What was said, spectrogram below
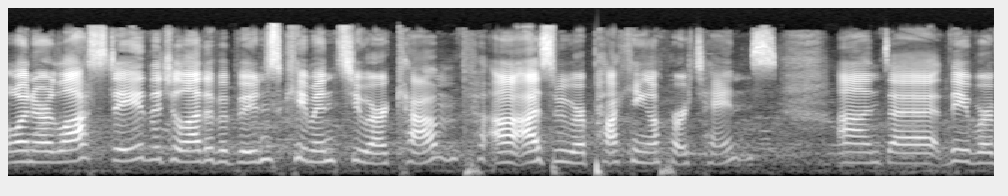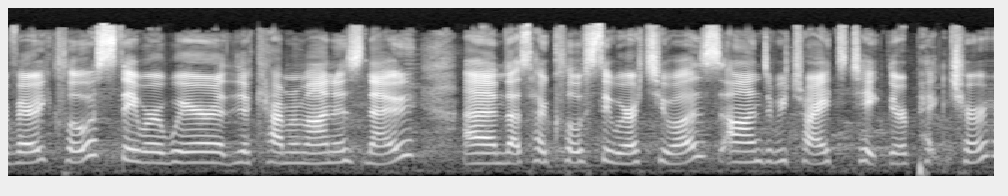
On our last day, the Gelada baboons came into our camp uh, as we were packing up our tents and uh, they were very close. They were where the cameraman is now. Um, that's how close they were to us, and we tried to take their picture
